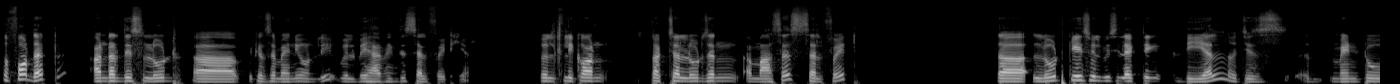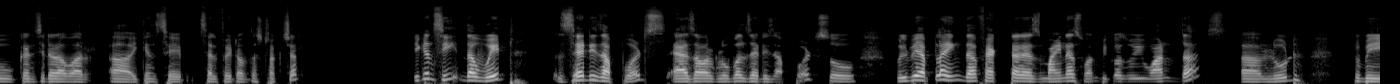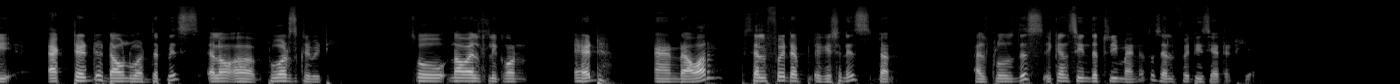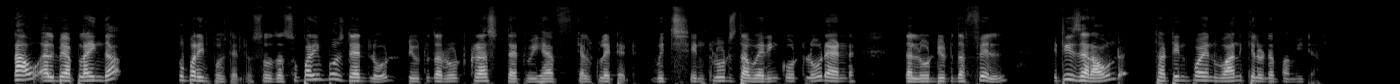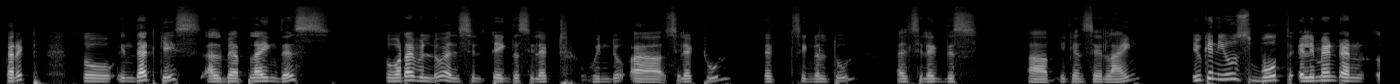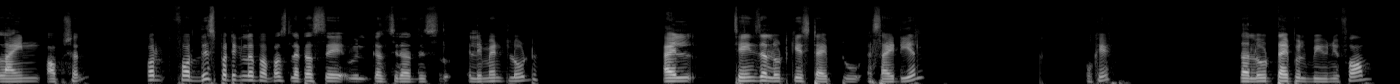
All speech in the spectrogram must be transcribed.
So for that under this load uh, you can say menu only we'll be having this self weight here. So we'll click on structure loads and masses self weight the load case will be selecting DL which is meant to consider our uh, you can say self weight of the structure. You can see the weight Z is upwards as our global Z is upwards. So we'll be applying the factor as minus 1 because we want the uh, load to be acted downward that means along uh, towards gravity. So now i'll click on add and our self weight application is done. I'll close this. You can see in the tree menu the self weight is added here. Now i'll be applying the superimposed dead load. So the superimposed dead load due to the road crust that we have calculated which includes the wearing coat load and the load due to the fill it is around 13.1 kilonewton per meter correct? So in that case I'll be applying this. So what I will do I'll take the select window uh, select tool select single tool. I'll select this uh, you can say line. You can use both element and line option. For for this particular purpose let us say we'll consider this element load. I'll change the load case type to SIDL okay? The load type will be uniform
